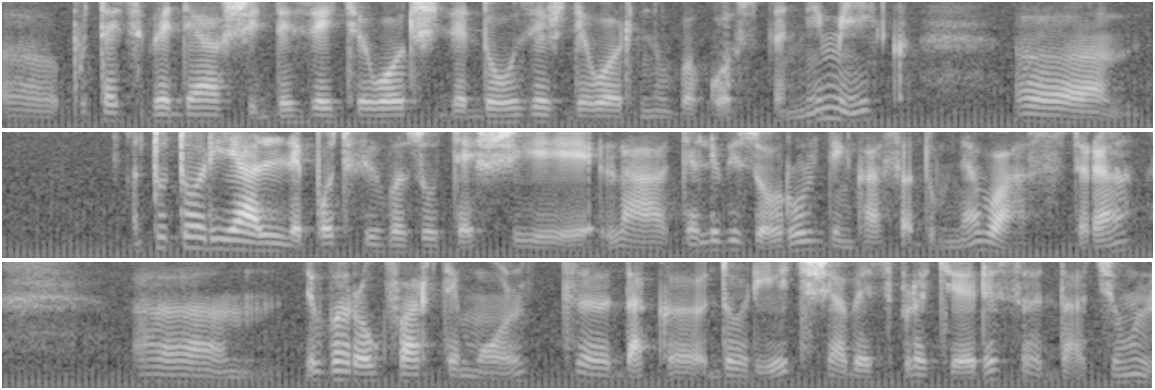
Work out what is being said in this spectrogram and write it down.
uh, puteți vedea și de 10 ori și de 20 de ori, nu vă costă nimic. Uh, tutorialele pot fi văzute și la televizorul din casa dumneavoastră. Uh, Vă rog foarte mult, dacă doriți și aveți plăcere, să dați un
